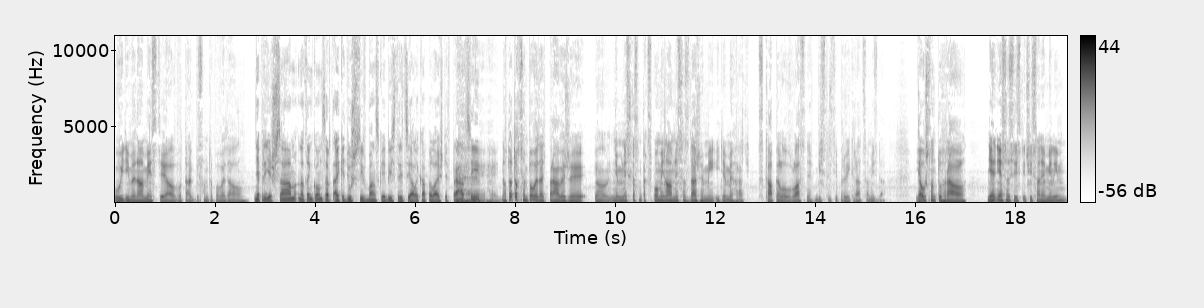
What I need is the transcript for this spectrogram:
uvidíme na mieste, alebo tak by som to povedal. Neprídeš sám na ten koncert, aj keď už si v Banskej Bystrici, ale kapela ešte v práci. Hej, hej. No toto chcem povedať práve, že ne- dneska som tak spomínal, mne sa zdá, že my ideme hrať s kapelou vlastne v Bystrici prvýkrát sa mi zdá. Ja už som tu hral, nie, nie som si istý, či sa nemilím,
